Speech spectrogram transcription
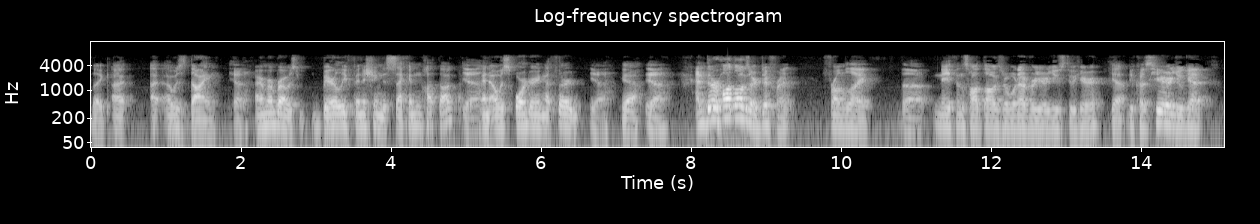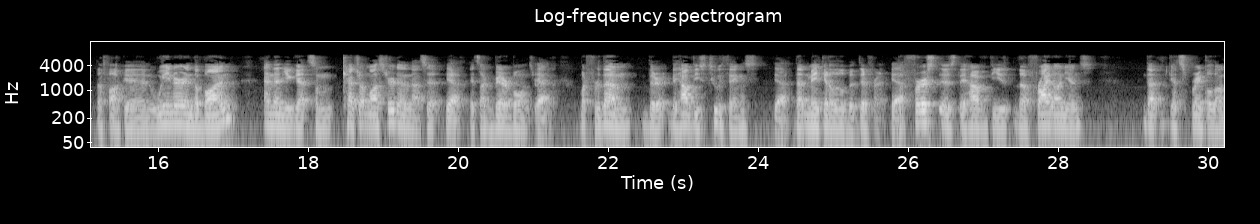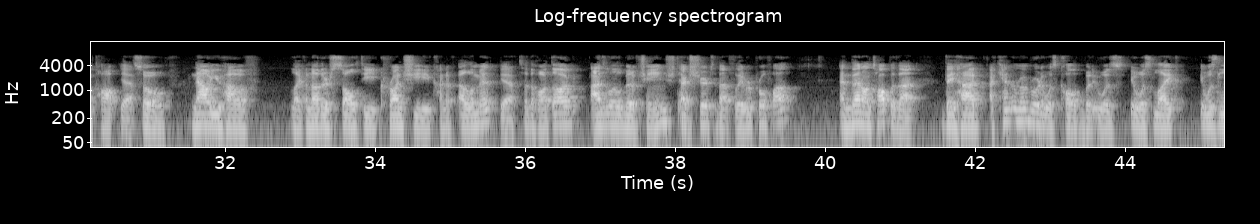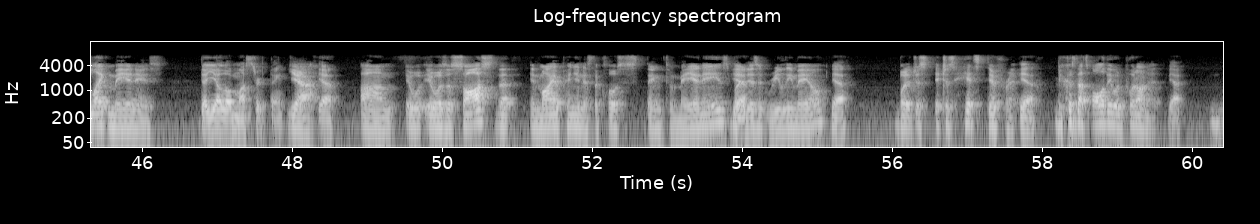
Like, I, I, I was dying. Yeah. I remember I was barely finishing the second hot dog. Yeah. And I was ordering a third. Yeah. Yeah. Yeah. And their hot dogs are different from like the Nathan's hot dogs or whatever you're used to here. Yeah. Because here you get the fucking wiener in the bun and then you get some ketchup mustard and that's it. Yeah. It's like bare bones, right? Yeah. But for them, they they have these two things Yeah. that make it a little bit different. Yeah. The first is they have the the fried onions that get sprinkled on top. Yeah. So now you have like another salty, crunchy kind of element Yeah. to the hot dog, adds a little bit of change, texture to that flavor profile. And then on top of that, they had I can't remember what it was called, but it was it was like it was like mayonnaise. The yellow mustard thing. Yeah. Yeah. Um, it, it was a sauce that, in my opinion, is the closest thing to mayonnaise, but Yeah. it isn't really mayo. Yeah. But it just it just hits different Yeah. because that's all they would put on it. Yeah.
